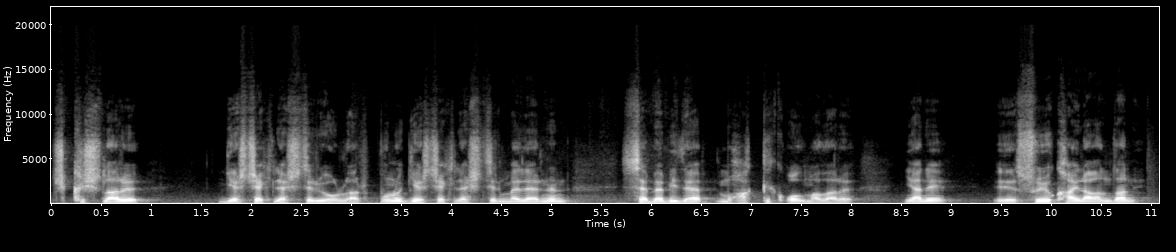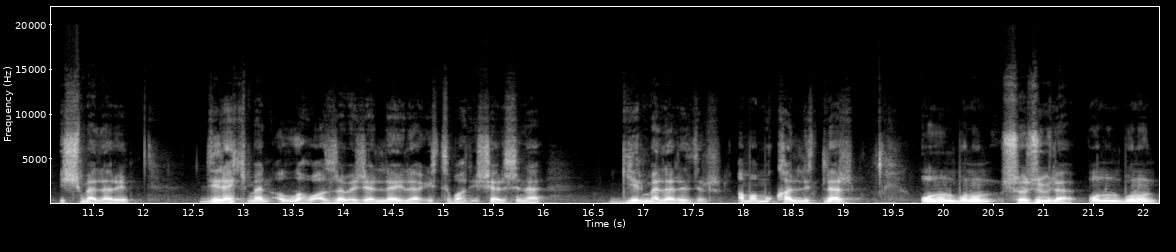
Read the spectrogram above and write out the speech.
çıkışları gerçekleştiriyorlar. Bunu gerçekleştirmelerinin sebebi de muhakkik olmaları. Yani e, suyu kaynağından içmeleri, direktmen Allahu Azze ve Celle ile irtibat içerisine girmeleridir. Ama mukallitler onun bunun sözüyle, onun bunun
